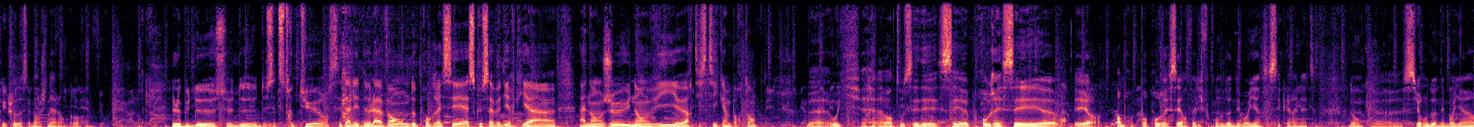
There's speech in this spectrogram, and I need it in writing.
quelque chose d'assez marginal encore. Le but de, ce- de- de cette structure, c'est d'aller de l'avant, de progresser. Est-ce que ça veut dire qu'il y a un, un enjeu, une envie euh, artistique importante? Bah, oui, avant tout, c'est progresser. euh, et en- pour progresser, en fait, il faut qu'on nous donne des moyens, ça c'est clair et net. Donc, euh, si on nous donne des moyens,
